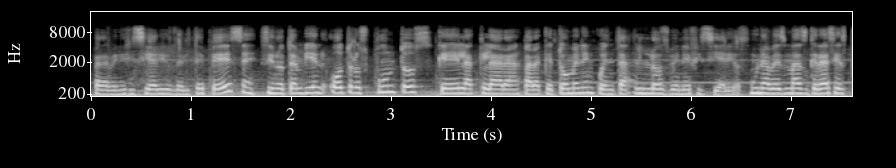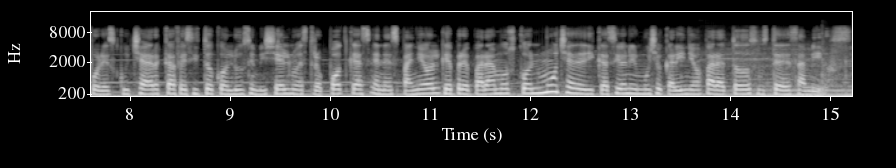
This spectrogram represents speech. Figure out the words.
para beneficiarios del TPS, sino también otros puntos que él aclara para que tomen en cuenta los beneficiarios. Una vez más, gracias por escuchar Cafecito con Luz y Michelle, nuestro podcast en español que preparamos con mucha dedicación y mucho cariño para todos ustedes amigos.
